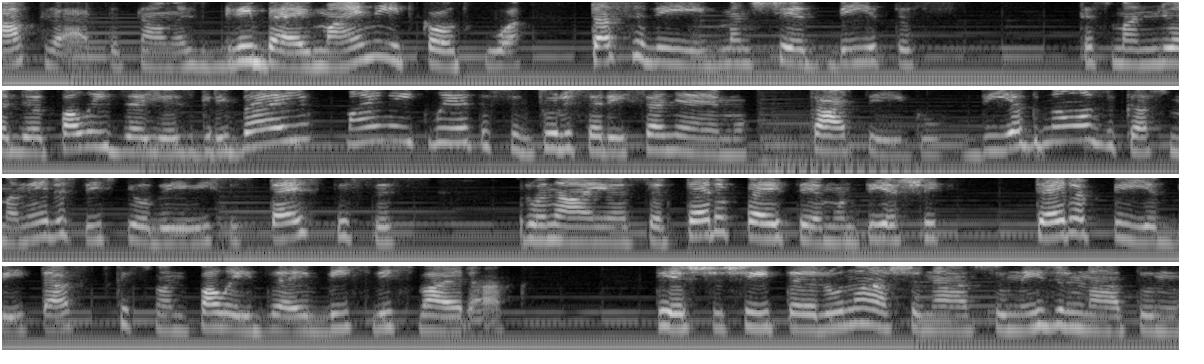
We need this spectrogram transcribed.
atvērta tam. Es gribēju mainīt kaut ko. Tas arī man šķiet bija tas, kas man ļoti, ļoti palīdzēja, jo es gribēju mainīt lietas, un tur es arī saņēmu kārtīgu diagnozi, kas man ir. Es izpildīju visus testus, es runājos ar terapeitiem, un tieši terapija bija tas, kas man palīdzēja vis, visvairāk. Tieši šī runāšanās un izrunāt un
